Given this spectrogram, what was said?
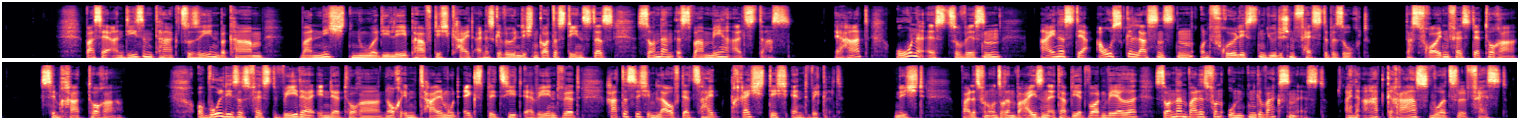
Was er an diesem Tag zu sehen bekam, war nicht nur die Lebhaftigkeit eines gewöhnlichen Gottesdienstes, sondern es war mehr als das. Er hat, ohne es zu wissen, eines der ausgelassensten und fröhlichsten jüdischen Feste besucht, das Freudenfest der Torah, Simchat Torah. Obwohl dieses Fest weder in der Torah noch im Talmud explizit erwähnt wird, hat es sich im Lauf der Zeit prächtig entwickelt. Nicht, weil es von unseren Weisen etabliert worden wäre, sondern weil es von unten gewachsen ist. Eine Art Graswurzelfest.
